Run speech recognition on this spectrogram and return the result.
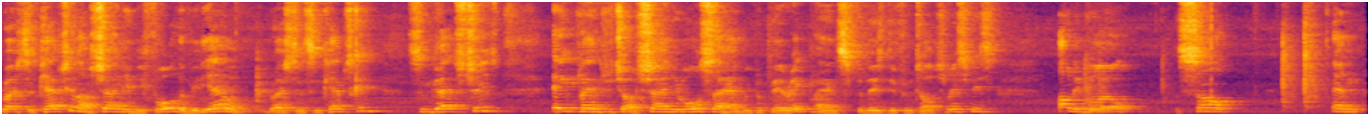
Roasted capsicum, I've shown you before the video of roasting some capsicum, some goat's cheese, eggplants which I've shown you also how we prepare eggplants for these different types of recipes, olive oil, salt and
